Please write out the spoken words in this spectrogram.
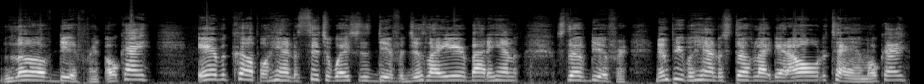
love different, okay? Every couple handle situations different, just like everybody handle stuff different. Them people handle stuff like that all the time, okay?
